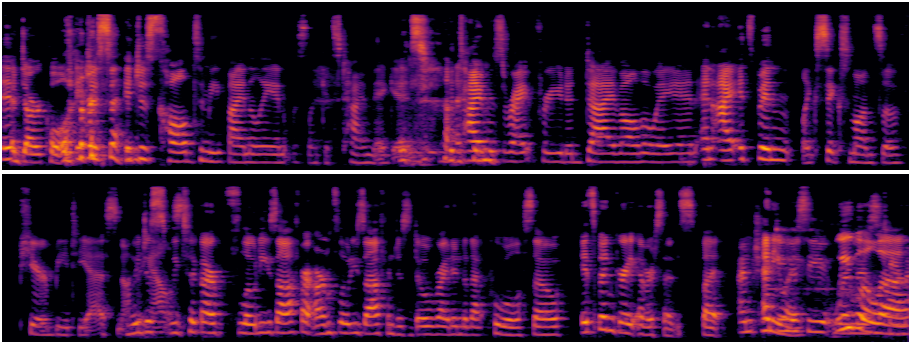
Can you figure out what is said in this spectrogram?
a dark hole. it just it just called to me finally and it was like it's time Megan. It's the time. time is right for you to dive all the way in. And I it's been like 6 months of pure BTS, nothing we just else. we took our floaties off, our arm floaties off, and just dove right into that pool. So it's been great ever since. But I'm checking anyway, to see we will uh,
